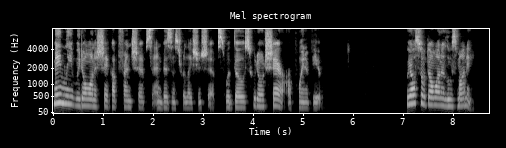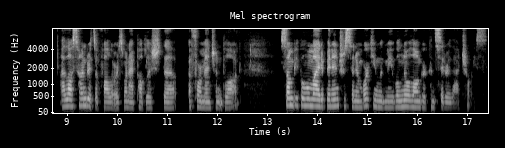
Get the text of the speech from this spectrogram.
Mainly, we don't want to shake up friendships and business relationships with those who don't share our point of view. We also don't want to lose money. I lost hundreds of followers when I published the aforementioned blog. Some people who might have been interested in working with me will no longer consider that choice.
